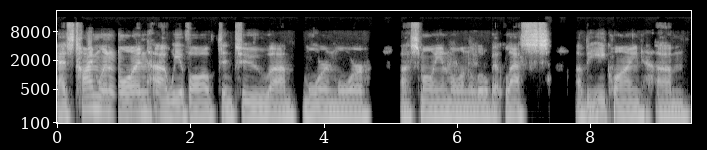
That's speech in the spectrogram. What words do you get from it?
as time went on, uh, we evolved into um, more and more uh, small animal and a little bit less of the equine. Um,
